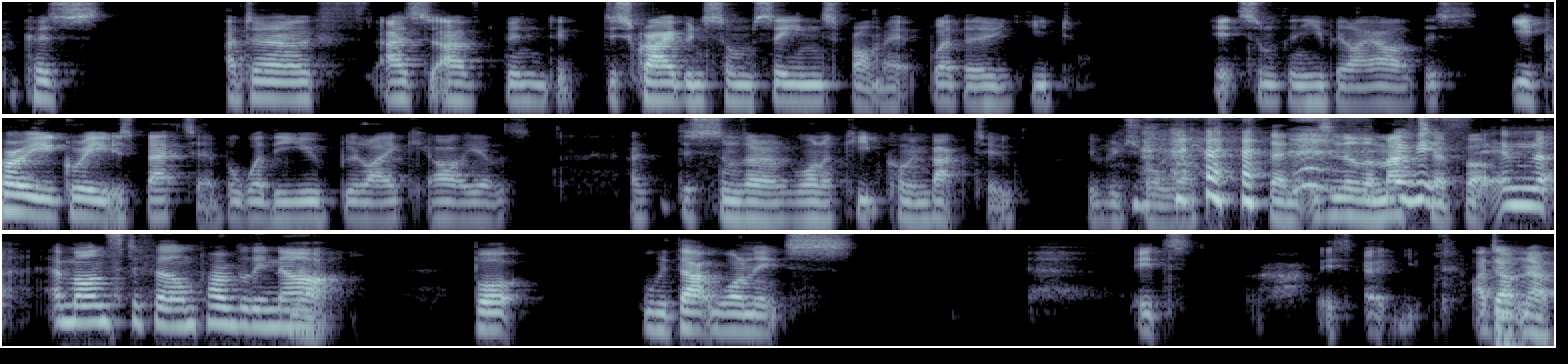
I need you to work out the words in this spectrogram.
because I don't know if, as I've been de- describing some scenes from it, whether you'd it's something you'd be like, oh, this you'd probably agree it's better, but whether you'd be like, oh yeah, this, I, this is something I want to keep coming back to the original one. then it's another matter. if it's but a, a monster film, probably not. but with that one, it's it's it's uh, I don't know.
